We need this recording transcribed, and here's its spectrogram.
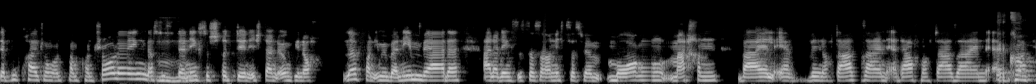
der Buchhaltung und vom Controlling. Das mhm. ist der mhm. nächste Schritt, den ich dann irgendwie noch ne, von ihm übernehmen werde. Allerdings ist das auch nichts, was wir morgen machen, weil er will noch da sein, er darf noch da sein. Er, er kommt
